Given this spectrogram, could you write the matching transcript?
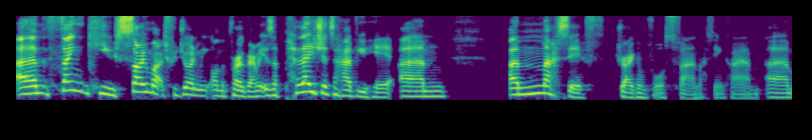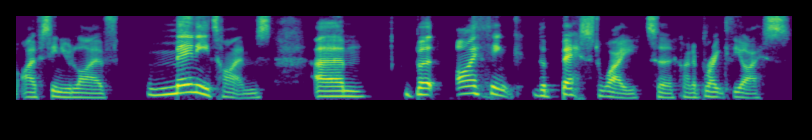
Um, thank you so much for joining me on the program. It is a pleasure to have you here. Um, a massive Dragon Force fan, I think I am. Um, I've seen you live many times. Um, but I think the best way to kind of break the ice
